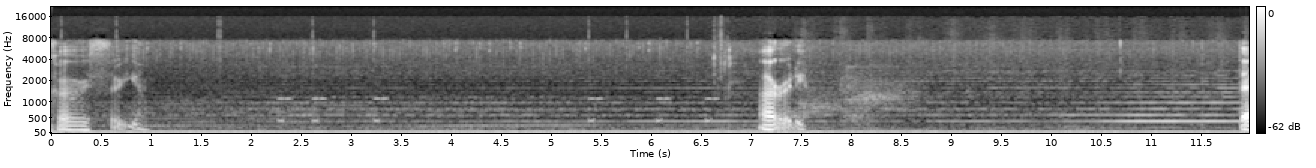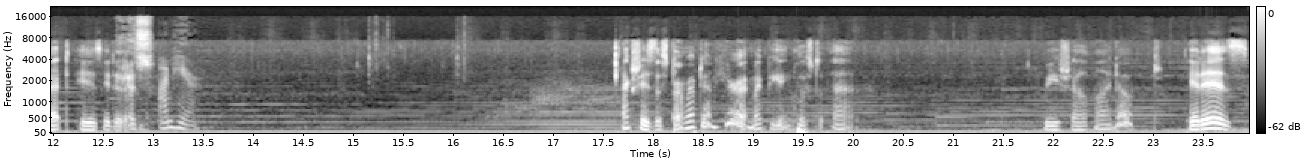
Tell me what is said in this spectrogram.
Car, there you go. Alrighty. That is a dead end. Yes? I'm here. Actually, is the star map down here? I might be getting close to that. We shall find out. It is.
